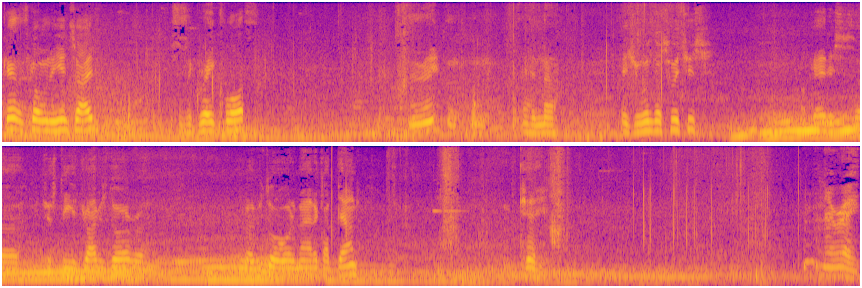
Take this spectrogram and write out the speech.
Okay, let's go on the inside. This is a gray cloth. All right, and uh, there's your window switches. Okay, this is uh, just the driver's door, uh, driver's door automatic up down. Okay. All right.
